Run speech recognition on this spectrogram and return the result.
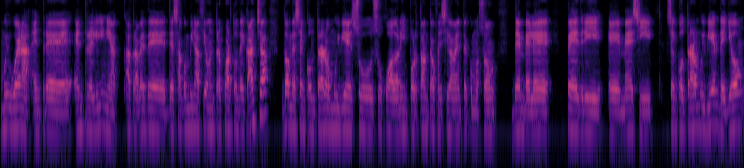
muy buena entre, entre líneas a través de, esa combinación en tres cuartos de cancha, donde se encontraron muy bien sus jugadores importantes ofensivamente como son Dembélé, Pedri, eh, Messi, se encontraron muy bien de Jong,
